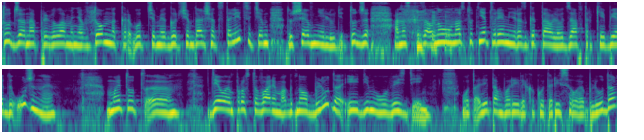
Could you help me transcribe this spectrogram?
Тут же она привела меня в дом, на, вот чем я говорю, чем дальше от столицы, тем душевнее люди. Тут же она сказала, ну, у нас тут нет времени разготавливать завтраки, обеды, ужины. Мы тут э, делаем, просто варим одно блюдо и едим его весь день. Вот они там варили какое-то рисовое блюдо,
